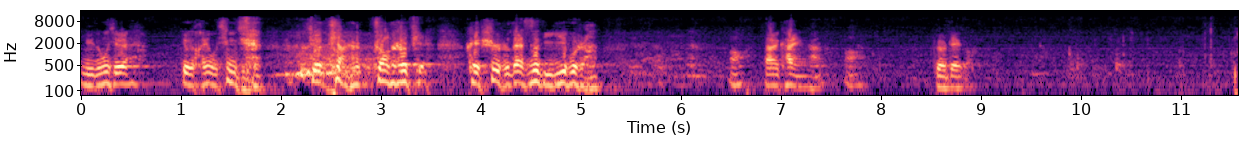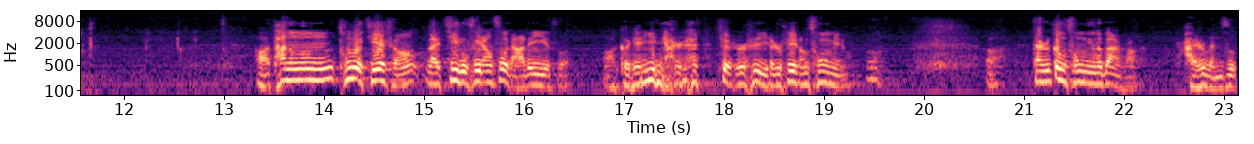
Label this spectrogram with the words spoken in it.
女同学就很有兴趣，觉得像是装饰品，可以试试在自己衣服上。啊，大家看一看啊，就是这个。啊，它能通过结绳来记录非常复杂的意思。啊，可见印第安人 确实是也是非常聪明啊，啊，但是更聪明的办法还是文字。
